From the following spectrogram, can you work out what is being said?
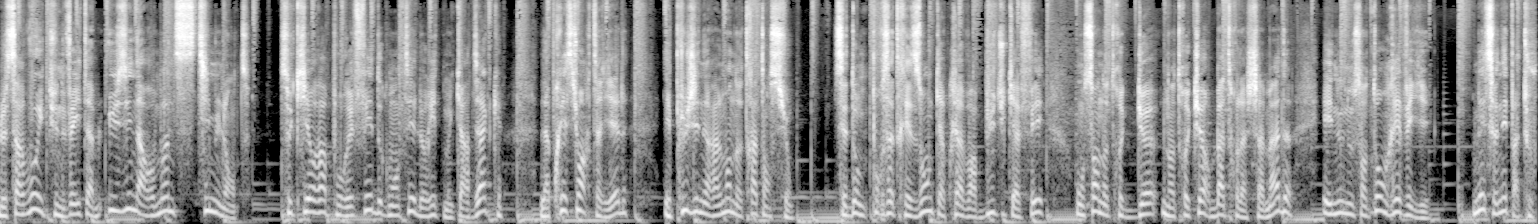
le cerveau est une véritable usine à hormones stimulantes, ce qui aura pour effet d'augmenter le rythme cardiaque, la pression artérielle et plus généralement notre attention. C'est donc pour cette raison qu'après avoir bu du café, on sent notre, notre cœur battre la chamade et nous nous sentons réveillés. Mais ce n'est pas tout.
